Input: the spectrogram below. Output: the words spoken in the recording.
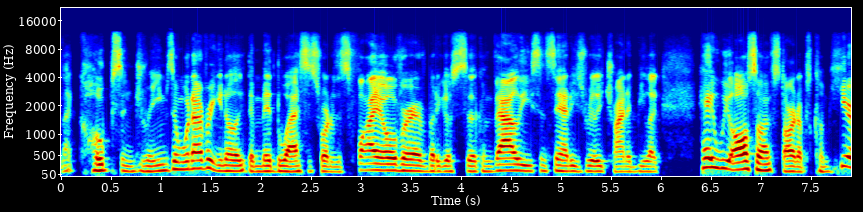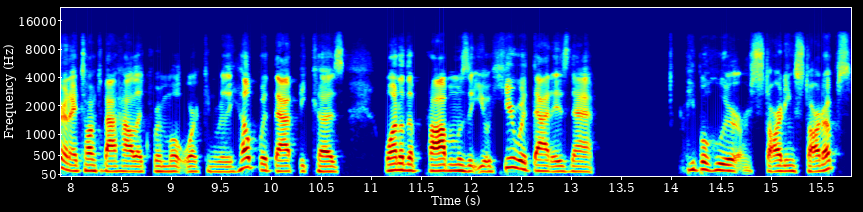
like hopes and dreams and whatever. You know, like the Midwest is sort of this flyover. Everybody goes to Silicon Valley. Cincinnati's really trying to be like, hey, we also have startups come here. And I talked about how like remote work can really help with that because one of the problems that you'll hear with that is that people who are starting startups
